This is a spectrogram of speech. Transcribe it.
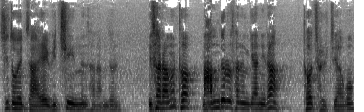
지도자의 위치에 있는 사람들, 이 사람은 더 마음대로 사는 게 아니라 더 절제하고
